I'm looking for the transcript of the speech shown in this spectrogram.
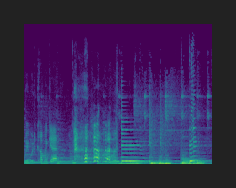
We would come again. Thank you.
